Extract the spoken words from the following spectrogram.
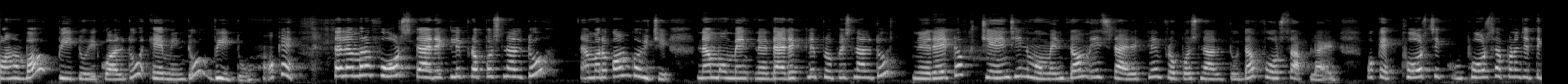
কম হব P two equal to M into V two okay তাহলে আমার ফোর্স ডাইরেক্টলি প্রপোর্শনাল টু आमर कौन कही ना directly proportional to rate of चेज in momentum is directly proportional to the force applied okay force force आप जी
